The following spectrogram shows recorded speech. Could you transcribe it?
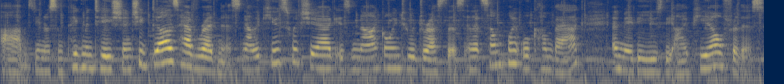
um, you know, some pigmentation. She does have redness. Now the Q-switch YAG is not going to address this, and at some point we'll come back and maybe use the IPL for this.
